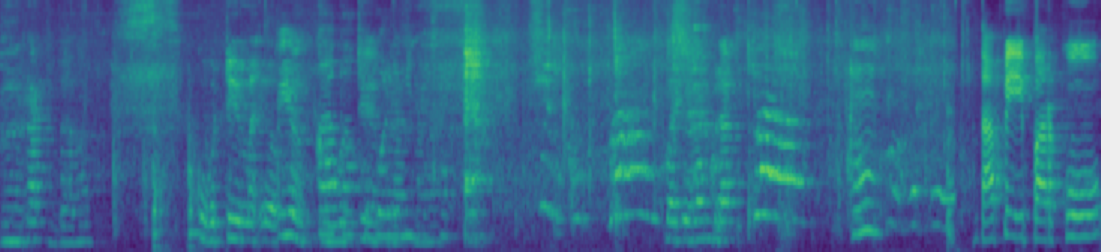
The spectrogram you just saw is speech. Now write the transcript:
berat banget. gede mak yo Iya, boleh berat minta banget. satu? Kewajaran berat. Hmm. Tapi iparku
